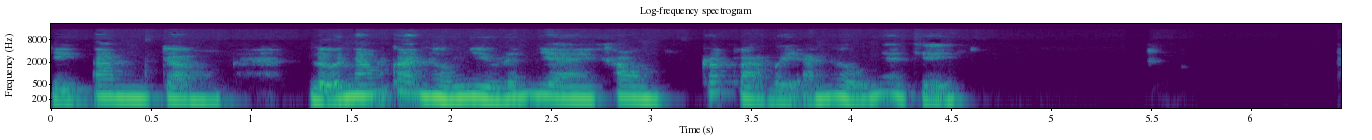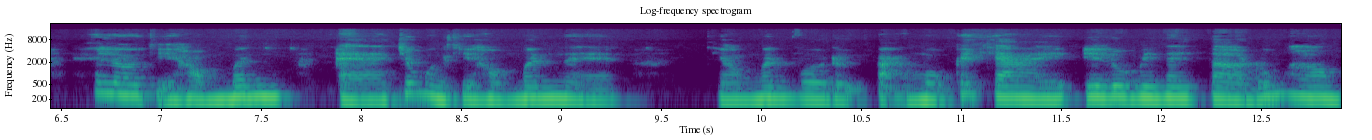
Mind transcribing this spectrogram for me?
chị Tâm Trần, lửa nóng có ảnh hưởng nhiều đến da hay không? Rất là bị ảnh hưởng nha chị. Hello chị Hồng Minh. À chúc mừng chị Hồng Minh nè. Chị Hồng Minh vừa được tặng một cái chai Illuminator đúng không?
